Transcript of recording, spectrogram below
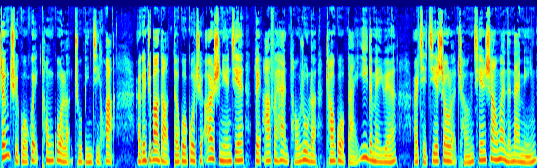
争取国会通过了出兵计划。而根据报道，德国过去二十年间对阿富汗投入了超过百亿的美元，而且接收了成千上万的难民。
